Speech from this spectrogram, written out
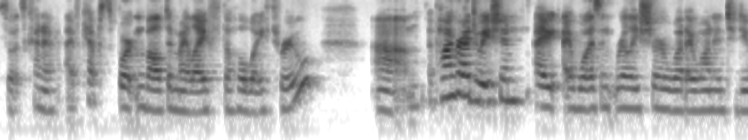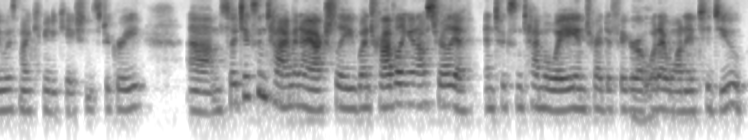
So it's kind of I've kept sport involved in my life the whole way through. Um, upon graduation, I, I wasn't really sure what I wanted to do with my communications degree. Um, so I took some time and I actually went traveling in Australia and took some time away and tried to figure out what I wanted to do.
